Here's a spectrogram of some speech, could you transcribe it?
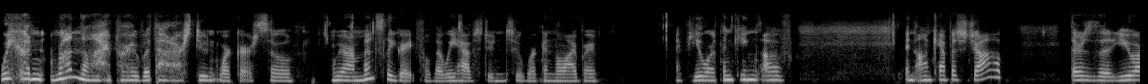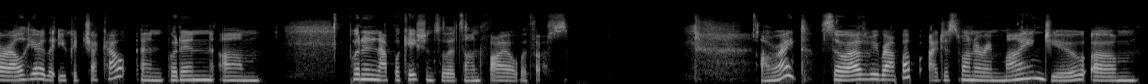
we couldn't run the library without our student workers. So we are immensely grateful that we have students who work in the library. If you are thinking of an on-campus job, there's the URL here that you could check out and put in, um, put in an application so that's on file with us. All right, so as we wrap up, I just want to remind you, um,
